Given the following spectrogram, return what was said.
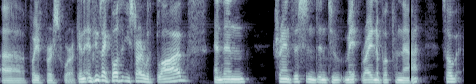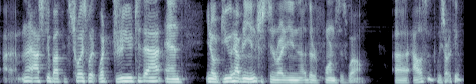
uh, for your first work? And it seems like both of you started with blogs and then transitioned into writing a book from that. So I'm going to ask you about the choice. What what drew you to that, and you know, do you have any interest in writing in other forms as well? Uh, Allison, can we start with you?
